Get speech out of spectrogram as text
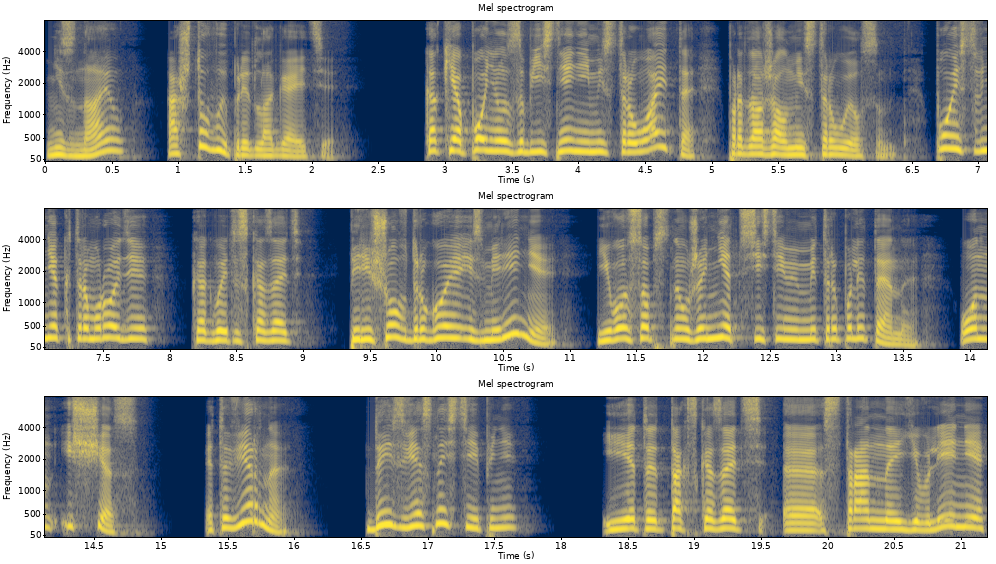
«Не знаю. А что вы предлагаете?» «Как я понял из объяснений мистера Уайта», — продолжал мистер Уилсон, «поезд в некотором роде, как бы это сказать, перешел в другое измерение? Его, собственно, уже нет в системе метрополитена. Он исчез. Это верно?» «До известной степени», и это, так сказать, э, странное явление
